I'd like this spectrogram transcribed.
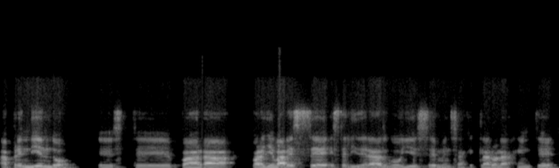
aprendiendo este, para para llevar ese, ese liderazgo y ese mensaje claro a la gente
